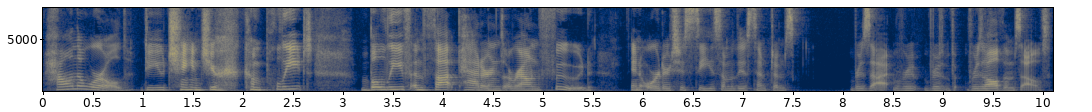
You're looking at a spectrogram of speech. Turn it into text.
How in the world do you change your complete belief and thought patterns around food in order to see some of these symptoms resi- re- resolve themselves?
